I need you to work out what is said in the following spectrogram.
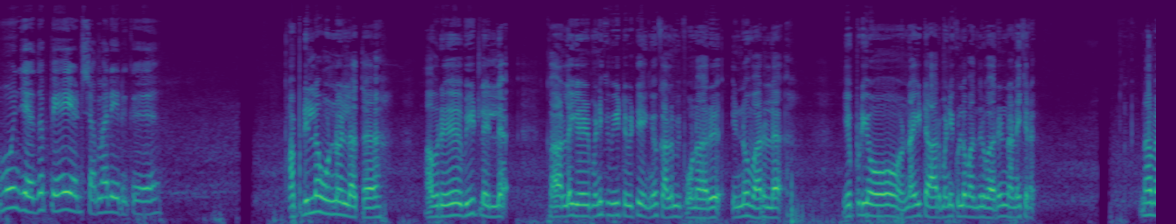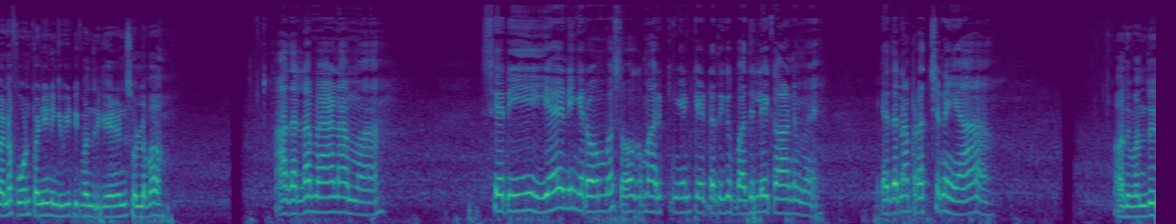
மூஞ்சி ஏதோ பேய் அடிச்ச மாதிரி இருக்கு. அப்படிலாம் ஒன்றும் இல்லாத அவர் வீட்டில் இல்லை. காலைல ஏழு மணிக்கு வீட்டை விட்டு எங்கேயோ கிளம்பி போனார். இன்னும் வரல. எப்படியும் நைட் ஆறு மணிக்குள்ளே வந்துருவாருன்னு நினைக்கிறேன். நான் வேணா ஃபோன் பண்ணி நீங்கள் வீட்டுக்கு வந்திருக்கீங்கன்னு சொல்லவா? அதெல்லாம் வேணாம்மா. சரி ஏன் நீங்கள் ரொம்ப சோகமாக இருக்கீங்கன்னு கேட்டதுக்கு பதிலே காணுமே. எதனா பிரச்சனையா? அது வந்து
